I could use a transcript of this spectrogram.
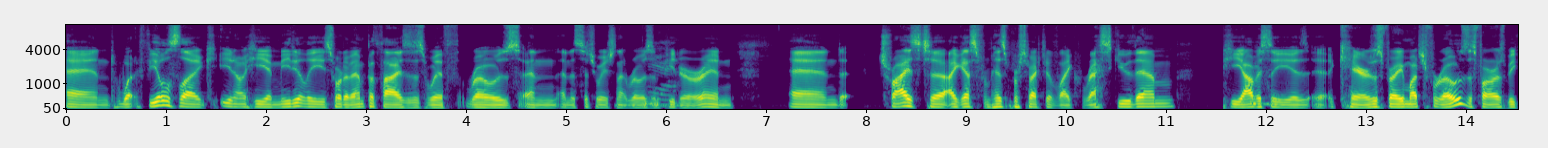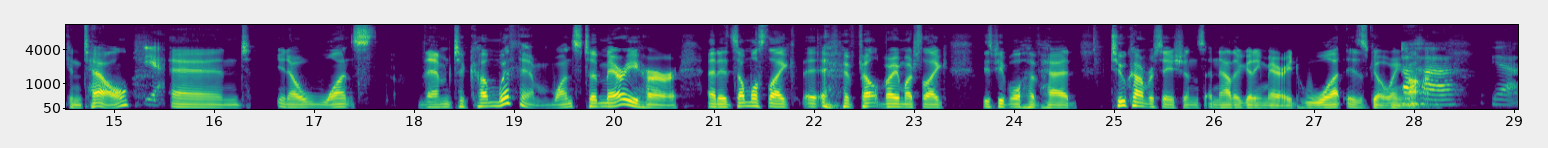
and what feels like you know he immediately sort of empathizes with Rose and and the situation that Rose yeah. and Peter are in and tries to I guess from his perspective like rescue them he obviously mm-hmm. is uh, cares very much for Rose as far as we can tell yeah and you know wants them to come with him wants to marry her and it's almost like it, felt very much like these people have had two conversations and now they're getting married what is going uh-huh. on yeah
